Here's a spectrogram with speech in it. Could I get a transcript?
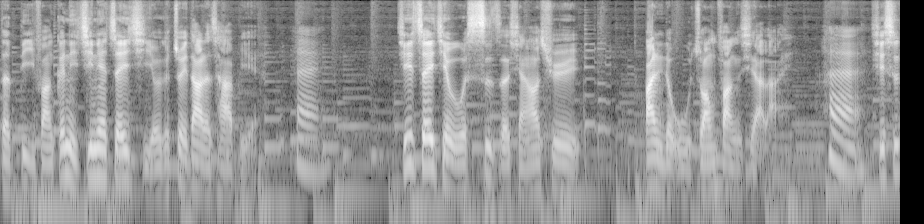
的地方，跟你今天这一集有一个最大的差别。对，其实这一节我试着想要去把你的武装放下来。嘿，其实。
